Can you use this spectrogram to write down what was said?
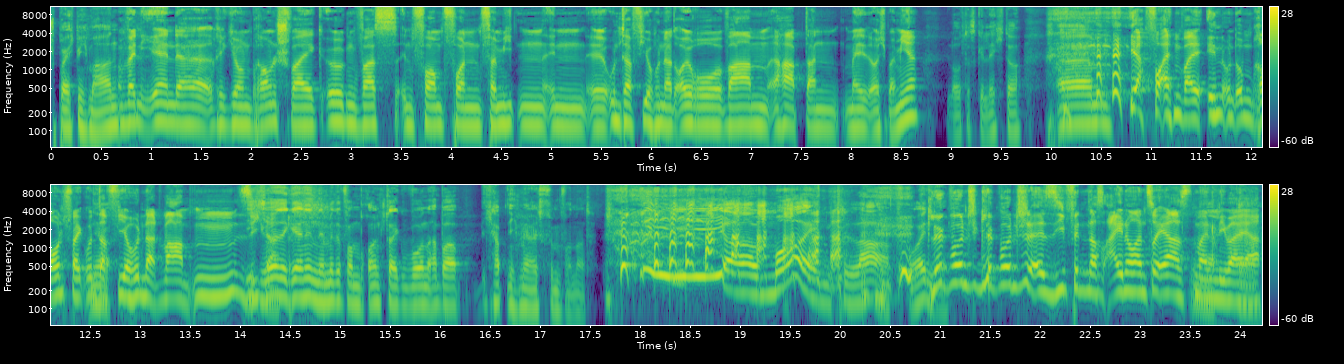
sprecht mich mal an. Und wenn ihr in der Region Braunschweig irgendwas in Form von Vermieten in äh, unter 400 Euro warm habt, dann meldet euch bei mir. Lautes Gelächter. Ähm, ja, vor allem, weil in und um Braunschweig unter Ja. 400 warm. Mm, ich würde gerne in der Mitte vom Braunsteig wohnen, aber ich habe nicht mehr als 500. ja, moin, klar, Freunde. Glückwunsch, Glückwunsch. äh, Sie finden das Einhorn zuerst, mein Ja, lieber ja. Herr.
